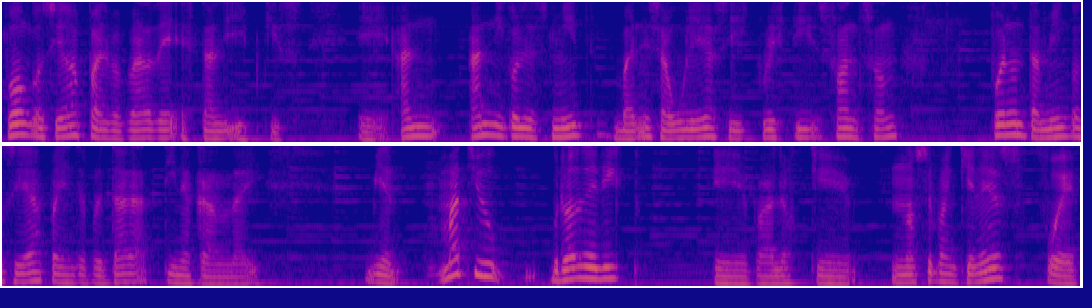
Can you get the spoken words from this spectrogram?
fueron considerados para el papel de Stanley Ipkiss. Eh, Anne, Nicole Smith, Vanessa Williams y Christy Swanson fueron también consideradas para interpretar a Tina Carlyle. Bien, Matthew Broderick, eh, para los que no sepan quién es, fue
